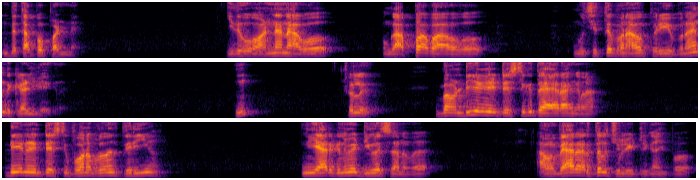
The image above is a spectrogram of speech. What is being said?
இந்த தப்பை பண்ண. இது உன் அண்ணனாவோ உங்க அப்பாவாவோ உங்க சித்தப்பனாவோ பெரியப்பனா இந்த கேள்வி கேட்குறேன். ம்? சொல்லு. இப்போ அவன் டிஎன்ஏ டெஸ்ட்டுக்கு தயாராங்கிறான். டிஎன்ஏ டெஸ்ட்டுக்கு போன அப்புறம் தான் தெரியும். நீ ஏற்கனவே டிவோர்ஸ் ஆனவ. அவன் வேற இடத்துல சொல்லிட்டு இருக்கான் இப்போ.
